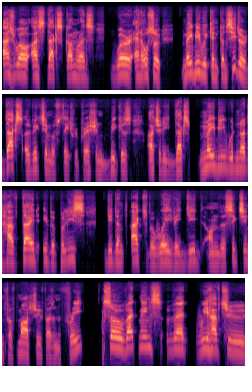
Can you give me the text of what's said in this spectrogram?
as well as Dax comrades were, and also maybe we can consider Dax a victim of state repression because actually Dax maybe would not have died if the police didn't act the way they did on the 16th of March 2003. So that means that we have to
